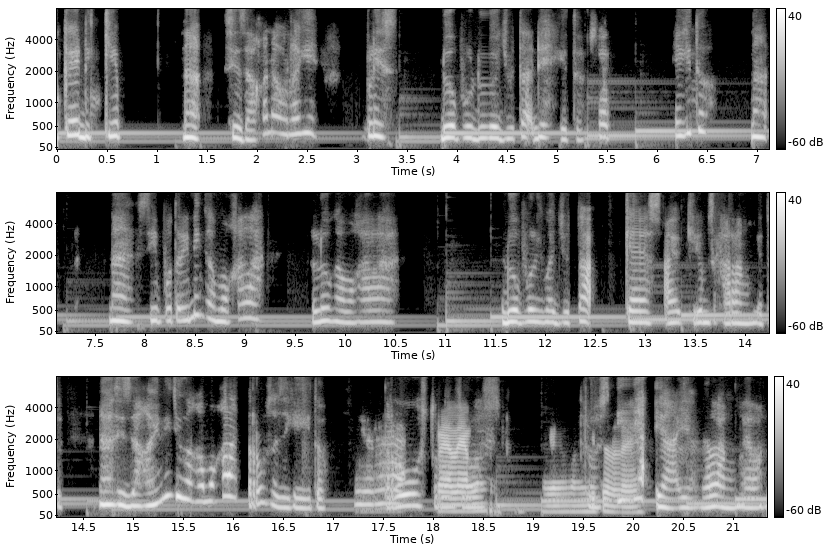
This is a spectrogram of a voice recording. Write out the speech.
Oke di keep. Nah si Zaka nawar lagi please 22 juta deh gitu. Set. Ya gitu. Nah nah si Putri ini nggak mau kalah. Lu nggak mau kalah. 25 juta cash ayo kirim sekarang gitu. Nah si Zaka ini juga nggak mau kalah. Terus aja kayak gitu. Gila. terus terus lelang. terus. Lelang terus gitu lah ya. iya iya iya lelang lelang.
